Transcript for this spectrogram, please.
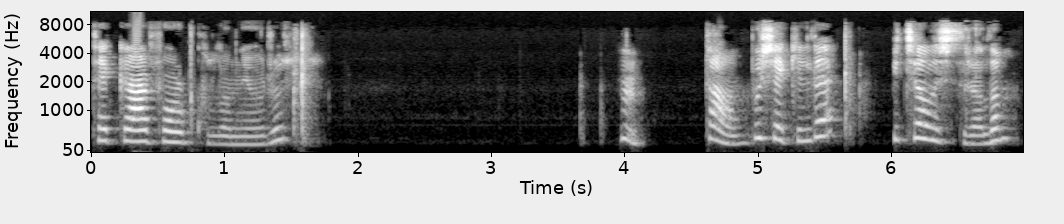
tekrar for kullanıyoruz. Hı. Tamam bu şekilde bir çalıştıralım.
